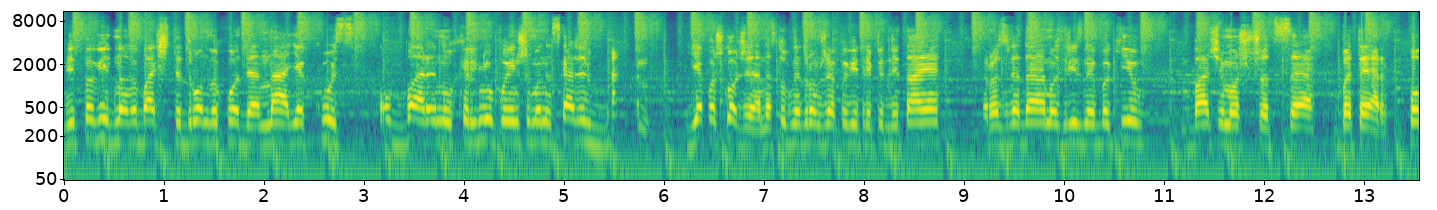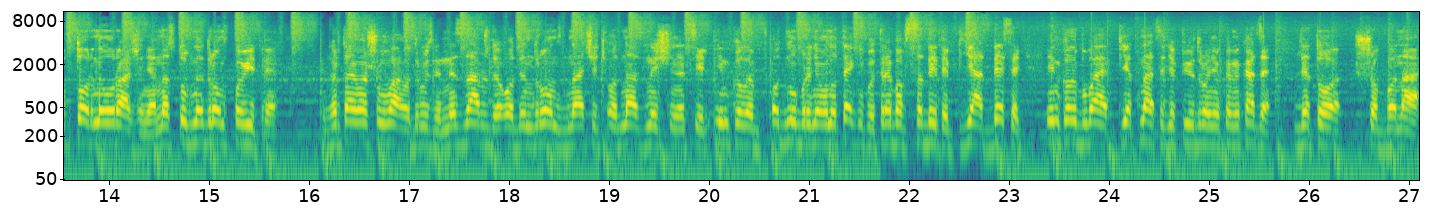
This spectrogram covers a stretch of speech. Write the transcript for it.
Відповідно, ви бачите, дрон виходить на якусь обарену херню, по-іншому не скажеш. Бам! Є пошкодження. Наступний дрон вже в повітрі підлітає. Розглядаємо з різних боків. Бачимо, що це БТР. Повторне ураження. Наступний дрон в повітрі. Звертаю вашу увагу, друзі. Не завжди один дрон значить одна знищена ціль. Інколи в одну броньовану техніку треба всадити 5-10, інколи буває 15 FPV-дронів камікадзе для того, щоб вона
